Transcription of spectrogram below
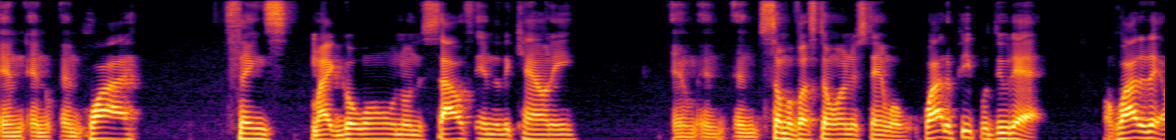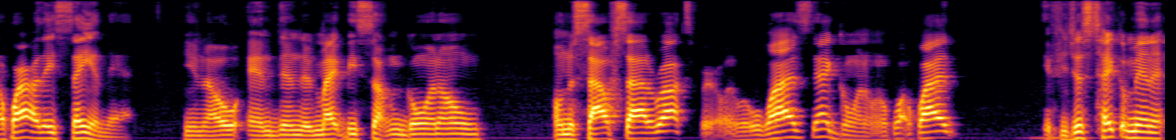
and, and, and why things might go on on the south end of the county. And, and, and some of us don't understand, well, why do people do that? Why do they, why are they saying that? You know, and then there might be something going on on the south side of Roxboro. Well, why is that going on? Why, if you just take a minute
